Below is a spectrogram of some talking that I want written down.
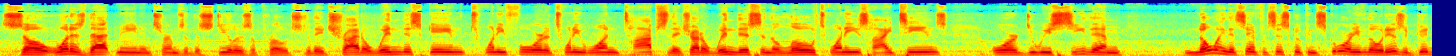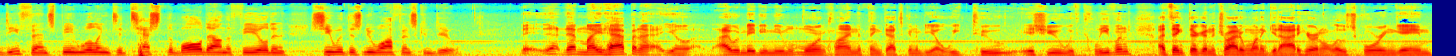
So, what does that mean in terms of the Steelers' approach? Do they try to win this game 24 to 21 tops? Do they try to win this in the low 20s, high teens? Or do we see them knowing that San Francisco can score, and even though it is a good defense, being willing to test the ball down the field and see what this new offense can do? That, that might happen. I, you know, I would maybe be more inclined to think that's going to be a week two issue with Cleveland. I think they're going to try to want to get out of here in a low scoring game,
